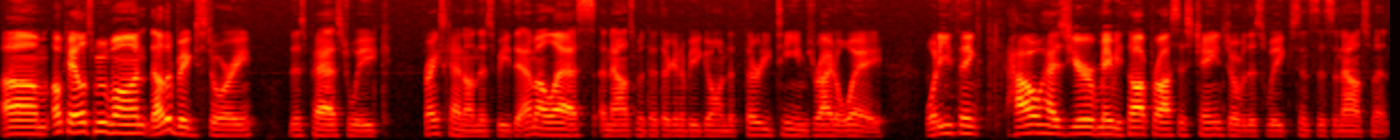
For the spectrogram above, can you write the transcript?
Um, okay, let's move on. The other big story this past week, Frank's kind of on this beat. The MLS announcement that they're going to be going to 30 teams right away. What do you think? How has your maybe thought process changed over this week since this announcement?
